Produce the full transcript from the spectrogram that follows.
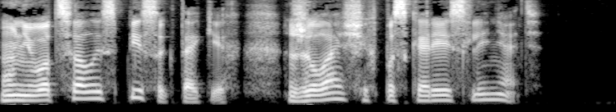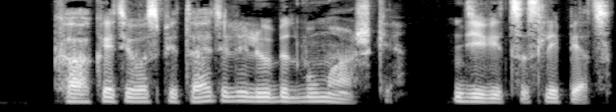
У него целый список таких, желающих поскорее слинять». «Как эти воспитатели любят бумажки», — девица слепец.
